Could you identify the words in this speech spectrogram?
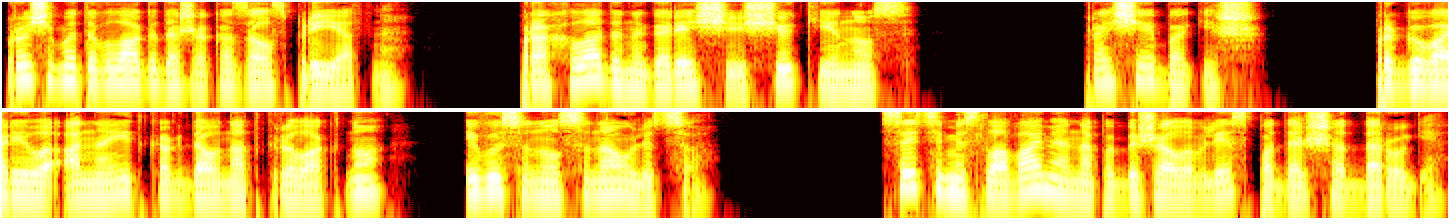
Впрочем, эта влага даже оказалась приятна. Прохлада на горящие щеки и нос. «Прощай, Багиш», — проговорила Анаид, когда он открыл окно и высунулся на улицу. С этими словами она побежала в лес подальше от дороги.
